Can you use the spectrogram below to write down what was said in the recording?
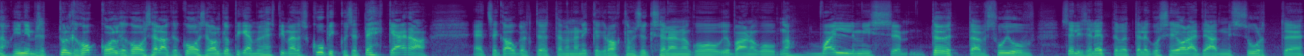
noh, inimesed, tulge kokku, olge koos, elage koos ja olge pigem ühes pimedas kuubikus ja tehke ära. et see kaugelt töötamine on ikkagi rohkem siuksele nagu juba nagu noh, valmis, töötav, sujuv sellisele ettevõttele, kus ei ole tead mis suurt äh,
